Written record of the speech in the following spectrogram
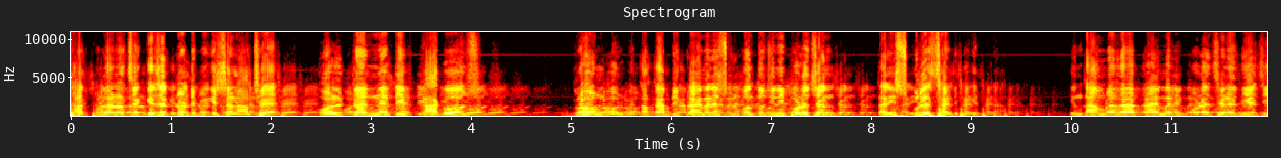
সার্কুলার আছে গেজেট নোটিফিকেশন আছে অল্টারনেটিভ কাগজ গ্রহণ করবে। তাতে আপনি প্রাইমারি স্কুল পর্যন্ত যিনি পড়েছেন, তার স্কুলের সার্টিফিকেটটা কিন্তু আমরা যারা প্রাইমারি পড়ে ছেড়ে দিয়েছি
